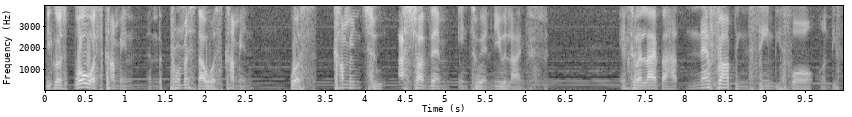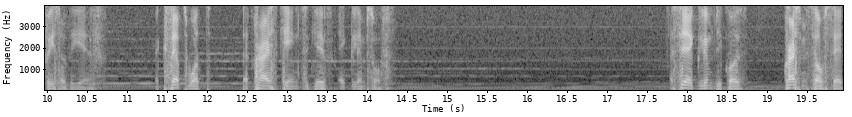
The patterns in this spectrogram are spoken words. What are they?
Because what was coming and the promise that was coming was coming to usher them into a new life. Into a life that had never been seen before on the face of the earth. Except what the Christ came to give a glimpse of. I say a glimpse because Christ himself said,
